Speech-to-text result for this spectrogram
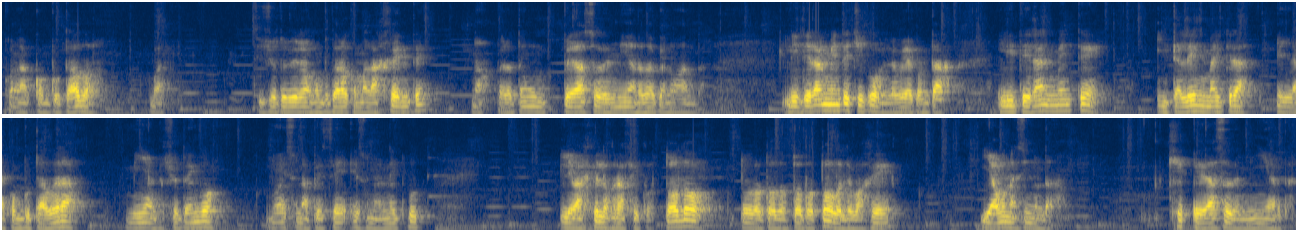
con la computadora. Bueno si yo tuviera una computadora como la gente, no, pero tengo un pedazo de mierda que no anda. Literalmente, chicos, les voy a contar. Literalmente instalé Minecraft en la computadora mía que yo tengo. No es una PC, es una netbook. Le bajé los gráficos. Todo, todo, todo, todo, todo le bajé. Y aún así no andaba. Qué pedazo de mierda.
